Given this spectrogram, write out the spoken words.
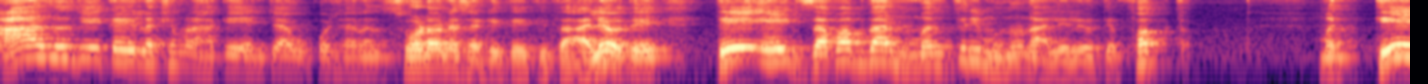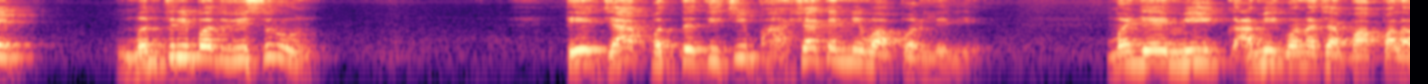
आज जे काही लक्ष्मण हाके यांच्या उपोषणानं सोडवण्यासाठी ते तिथं आले होते ते एक जबाबदार मंत्री म्हणून आलेले होते फक्त. मग ते मंत्रीपद विसरून ते ज्या पद्धतीची भाषा त्यांनी वापरलेली आहे म्हणजे मी आम्ही कोणाच्या बापाला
